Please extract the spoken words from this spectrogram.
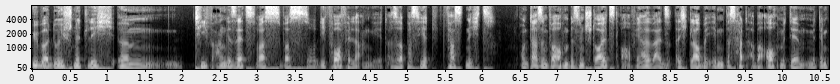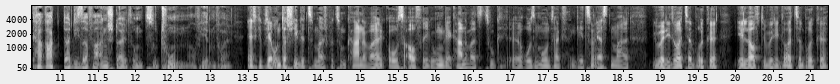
überdurchschnittlich ähm, tief angesetzt, was, was so die Vorfälle angeht. Also da passiert fast nichts. Und da sind wir auch ein bisschen stolz drauf. Ja, also ich glaube eben, das hat aber auch mit dem mit dem Charakter dieser Veranstaltung zu tun, auf jeden Fall. Es gibt ja Unterschiede, zum Beispiel zum Karneval, große Aufregung. Der Karnevalszug äh, Rosenmontag geht zum ersten Mal über die Deutzer Brücke. Ihr lauft über die Deutzer Brücke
